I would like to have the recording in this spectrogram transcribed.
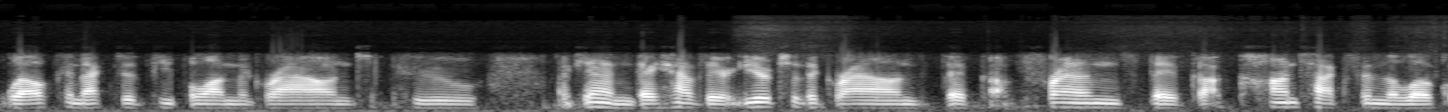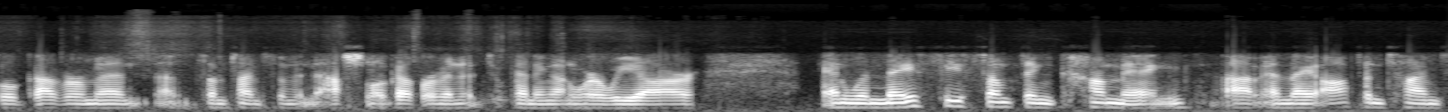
well-connected people on the ground who, again, they have their ear to the ground. They've got friends. They've got contacts in the local government, and sometimes in the national government, depending on where we are. And when they see something coming, um, and they oftentimes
